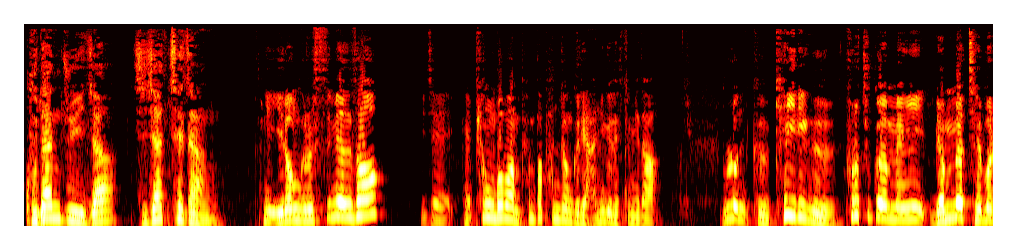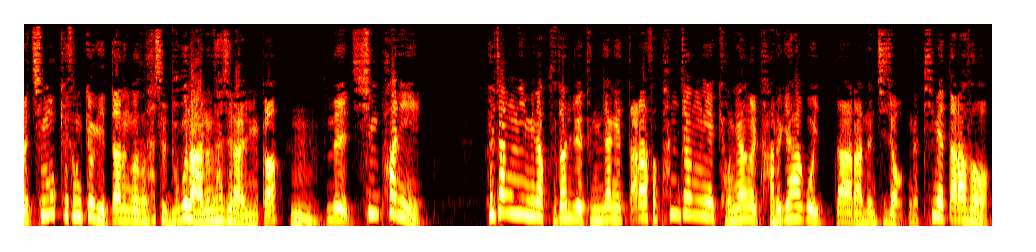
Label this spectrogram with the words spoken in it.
구단주의자 지자체장 이런 글을 쓰면서 이제 그냥 평범한 편파 판정 글이 아니게 됐습니다. 물론 그 K리그 프로축구 연맹이 몇몇 재벌의 친목회 성격이 있다는 것은 사실 누구나 아는 사실 아닙니까? 음. 근데 심판이 회장님이나 구단주의 등장에 따라서 판정의 경향을 다르게 하고 있다라는 지적, 그러니까 팀에 따라서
